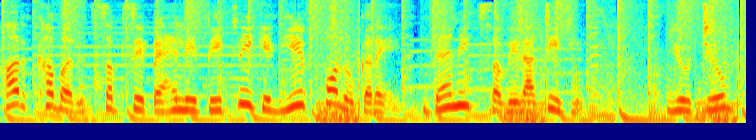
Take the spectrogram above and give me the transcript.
हर खबर सबसे पहले देखने के लिए फॉलो करें दैनिक सवेरा टीवी यूट्यूब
